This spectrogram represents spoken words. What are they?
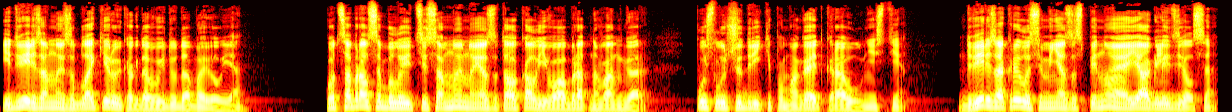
«И дверь за мной заблокируй, когда выйду», — добавил я. Кот собрался было идти со мной, но я затолкал его обратно в ангар. Пусть лучше Дрики помогает караул нести. Дверь закрылась у меня за спиной, а я огляделся.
